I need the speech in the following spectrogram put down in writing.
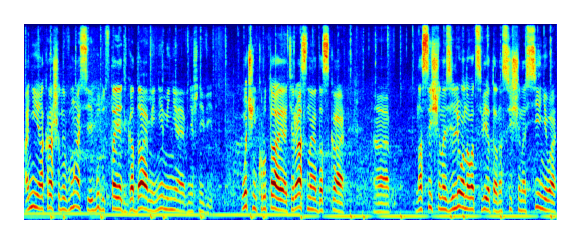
Они окрашены в массе и будут стоять годами, не меняя внешний вид. Очень крутая террасная доска, э, насыщенно зеленого цвета, насыщенно синего,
